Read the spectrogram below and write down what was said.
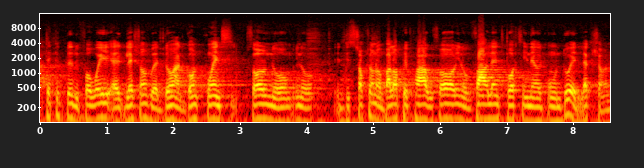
have taken place before, where elections were done at gunpoint, so you know, you know, destruction of ballot paper, we saw you know violent. But in an Ondo election,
